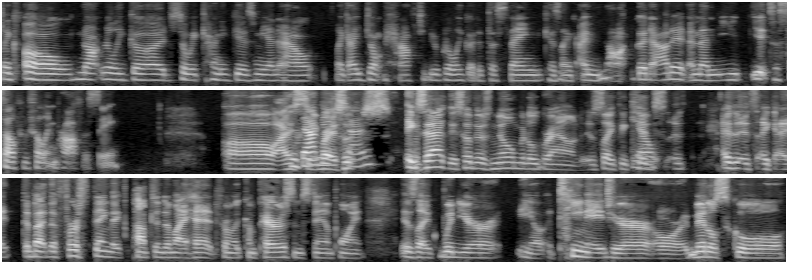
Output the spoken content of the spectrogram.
Like, oh, not really good, so it kind of gives me an out. Like I don't have to be really good at this thing because like I'm not good at it, and then you, it's a self fulfilling prophecy. Oh, I Does see. Right. So sense? exactly. So there's no middle ground. It's like the kids. It's like I, the, the first thing that popped into my head from a comparison standpoint is like when you're you know a teenager or middle school,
